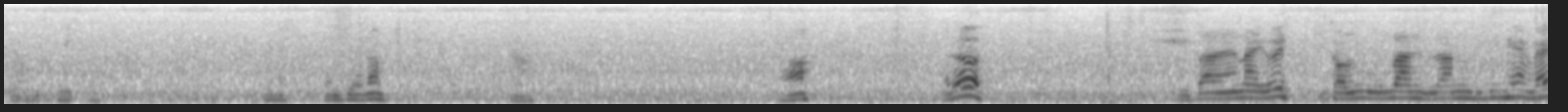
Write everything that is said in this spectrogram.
เดี๋ยวนิดกันเกี่ยวน้ำอ่าอ๋อมาเด้อปูใต้ง่ายๆเว้ยกินข้าวลุงร้านร้านดีๆแห้งได้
